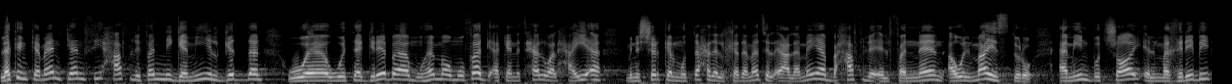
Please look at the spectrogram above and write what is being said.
لكن كمان كان في حفل فني جميل جدا وتجربة مهمة ومفاجأة كانت حلوة الحقيقة من الشركة المتحدة للخدمات الإعلامية بحفل الفنان أو المايسترو أمين بوتشاي المغربي.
